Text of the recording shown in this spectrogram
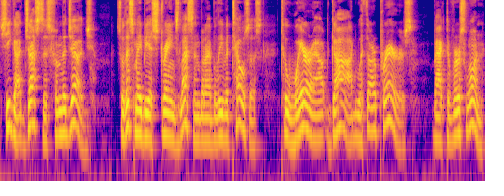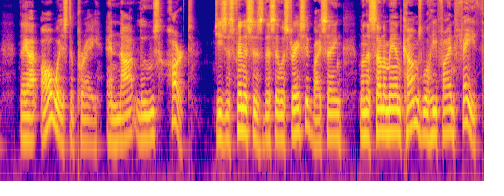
She got justice from the judge. So this may be a strange lesson, but I believe it tells us to wear out God with our prayers. Back to verse 1. They ought always to pray and not lose heart. Jesus finishes this illustration by saying, When the Son of Man comes, will he find faith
